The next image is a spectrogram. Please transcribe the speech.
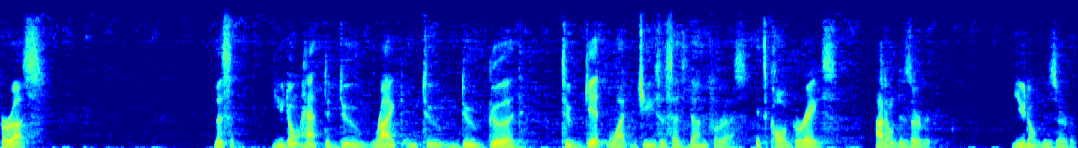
For us. Listen, you don't have to do right and to do good to get what Jesus has done for us. It's called grace. I don't deserve it. You don't deserve it.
